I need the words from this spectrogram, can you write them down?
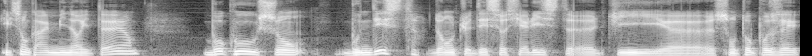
ils sont quand même minoritaires. Beaucoup sont bundistes, donc des socialistes euh, qui euh, sont opposés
